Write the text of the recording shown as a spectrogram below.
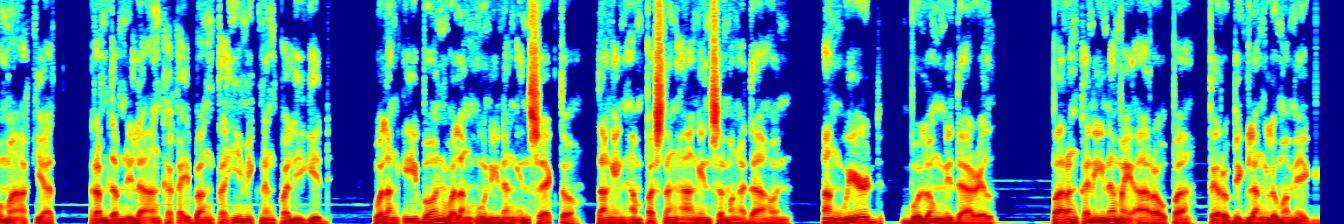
umaakyat, ramdam nila ang kakaibang tahimik ng paligid. Walang ibon, walang huni ng insekto, tanging hampas ng hangin sa mga dahon. Ang weird, bulong ni Daryl. Parang kanina may araw pa pero biglang lumamig.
